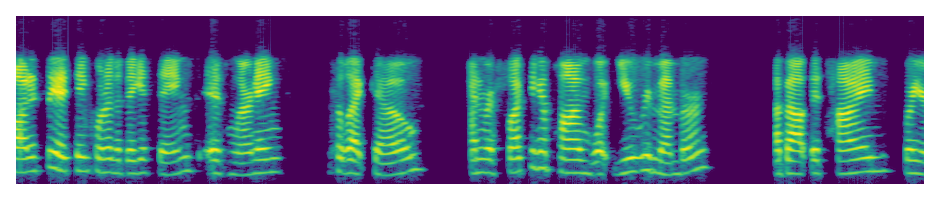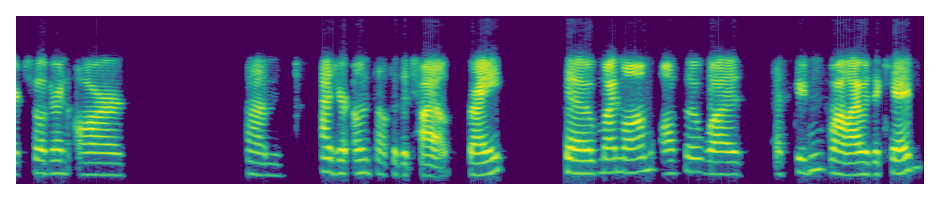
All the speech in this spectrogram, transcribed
honestly, I think one of the biggest things is learning to let go and reflecting upon what you remember about the time where your children are um, as your own self as a child, right? So my mom also was a student while I was a kid.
